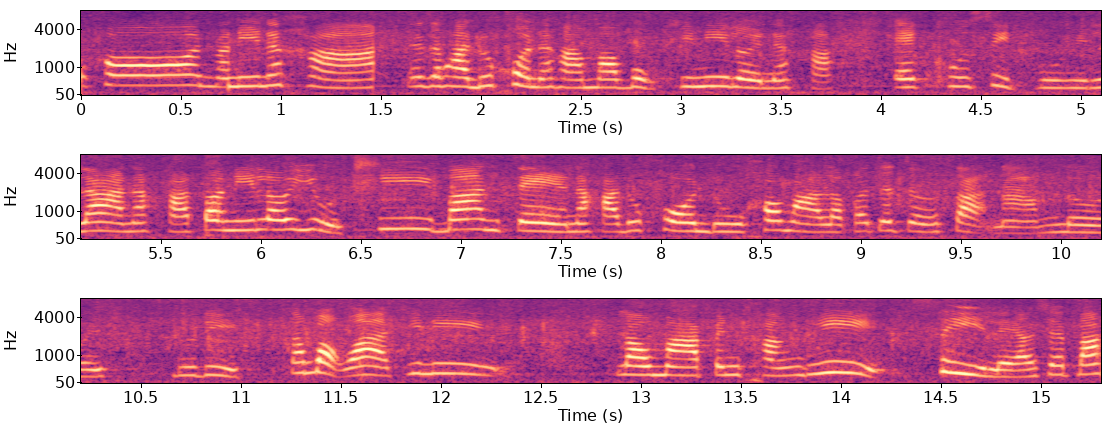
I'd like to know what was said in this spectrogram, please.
ุกคน วันนี้นะคะเราจะพาทุกคนนะคะมาบุกที่นี่เลยนะคะ Exclusive Pool Villa นะคะ ตอนนี้เราอยู่ที่บ้านเจนะคะ ทุกคนดูเข้ามาเราก็จะเจอสระน้ำเลย ดูดิ ต้องบอกว่าที่นี่เรามาเป็นครั้งทีสี่4 แล้วใช่ปะ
